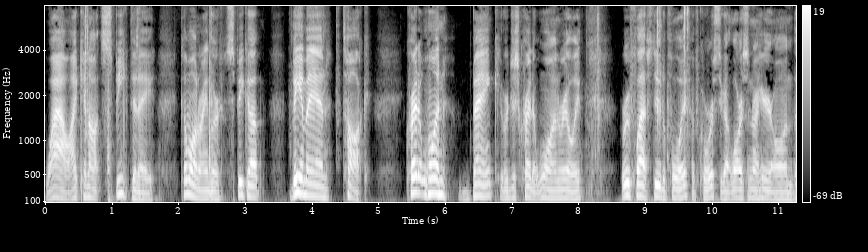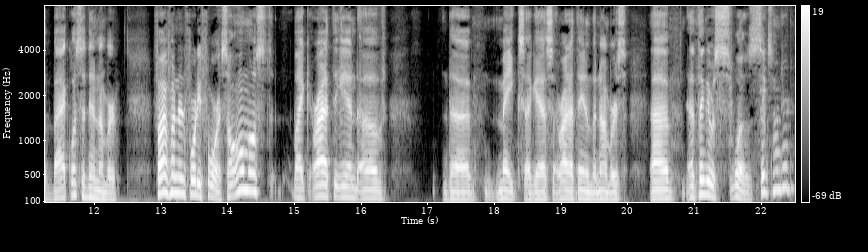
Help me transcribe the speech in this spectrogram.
Wow, I cannot speak today. Come on, Wrangler. Speak up. Be a man. Talk. Credit One Bank, or just Credit One, really. Roof flaps do deploy, of course. You got Larson right here on the back. What's the VIN number? 544. So almost like right at the end of the makes, I guess, right at the end of the numbers. Uh, I think there was, what, was 600?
